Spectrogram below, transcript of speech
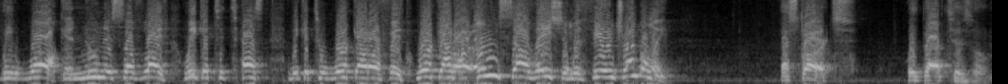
We walk in newness of life. We get to test, we get to work out our faith, work out our own salvation with fear and trembling. That starts with baptism.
